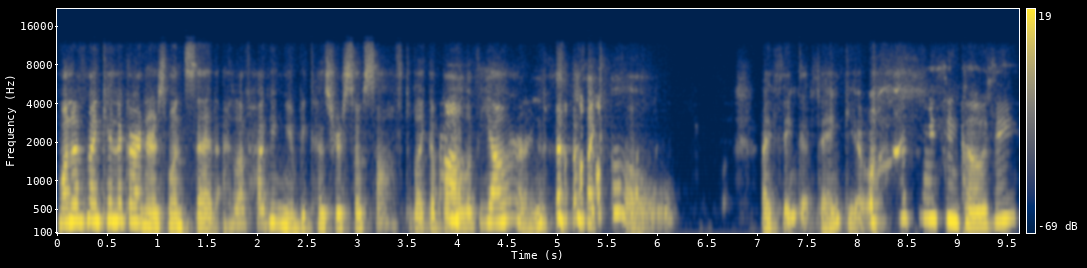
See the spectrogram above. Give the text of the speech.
One of my kindergartners once said, I love hugging you because you're so soft, like a ball of yarn. I'm like, oh, I think, thank you. That's nice and cozy.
